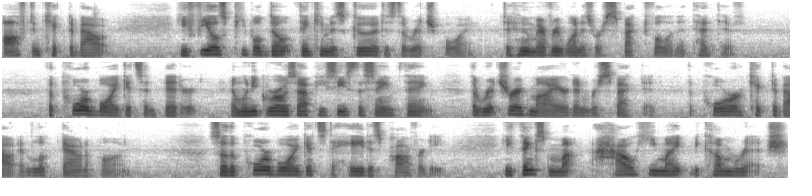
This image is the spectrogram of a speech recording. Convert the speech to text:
often kicked about. He feels people don't think him as good as the rich boy to whom everyone is respectful and attentive. The poor boy gets embittered, and when he grows up, he sees the same thing. The rich are admired and respected, the poor are kicked about and looked down upon. So the poor boy gets to hate his poverty. He thinks how he might become rich,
